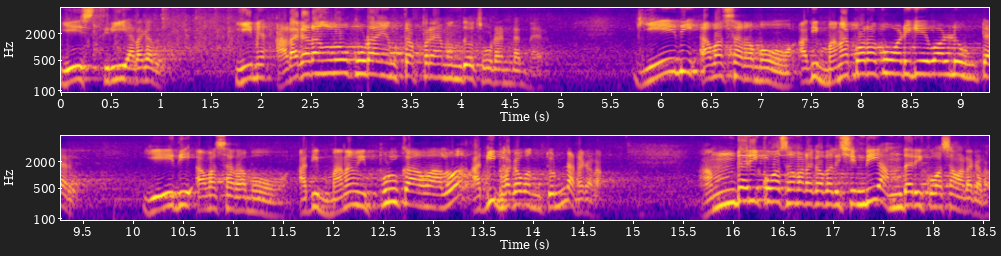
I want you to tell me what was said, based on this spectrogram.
ఏ స్త్రీ అడగదు. ఈమె అడగడంలో కూడా ఎంత ప్రేమ ఉందో చూడండి అన్నారు. ఏది అవసరమో అది మన కొరకు అడిగేవాళ్ళు ఉంటారు. ఏది అవసరమో అది మనం ఇప్పుడు కావాలో అది భగవంతుణ్ణి అడగడం. అందరి కోసం అడగవలసింది అందరి కోసం అడగడం.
